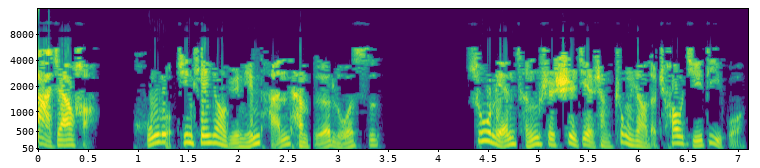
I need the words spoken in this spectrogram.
大家好，葫芦今天要与您谈谈俄罗斯。苏联曾是世界上重要的超级帝国，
